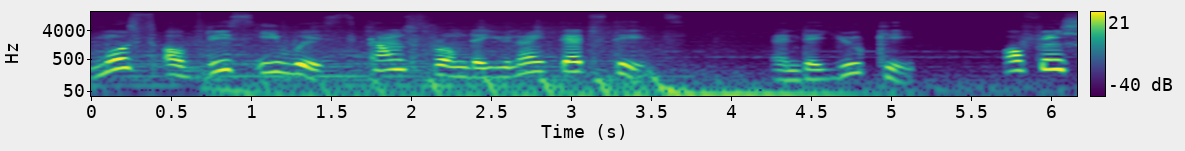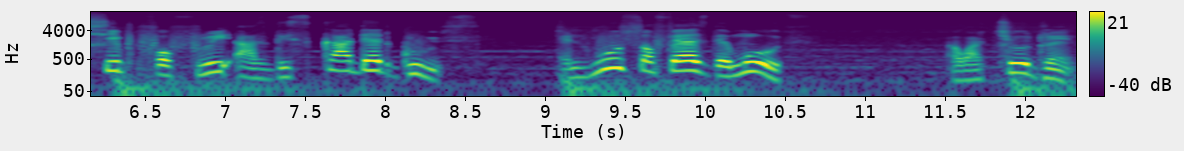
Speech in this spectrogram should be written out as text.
Most of this e-waste comes from the United States and the UK, often shipped for free as discarded goods. And who suffers the most? Our children,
